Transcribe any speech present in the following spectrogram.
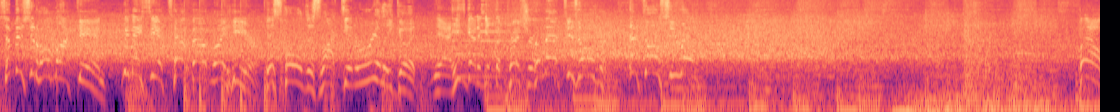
Submission hold locked in. We may see a tap out right here. This hold is locked in really good. Yeah, he's got to get the pressure. The match is over. That's all she wrote. Well,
